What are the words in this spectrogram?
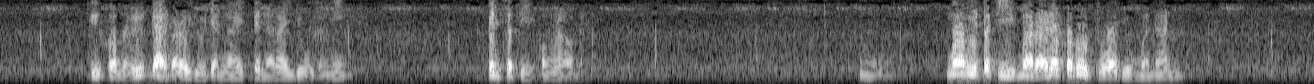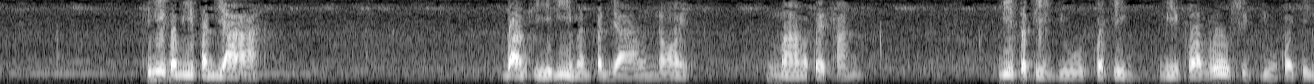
ๆคือความระลึกได้ว่าเราอยู่ยังไงเป็นอะไรอยู่อย่างนี้ เป็นสติของเราเนะ เมื่อมีสติเมื่อไรแล้วก็รู้ตัวอยู่เมื่อนั้น ที่นี่ก็มีปัญญา บางทีนี่มันปัญญามันน้อย มาไม่ค่อยทัน มีสติอยู่ก็จริง มีความรู้สึกอยู่ก็จริง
